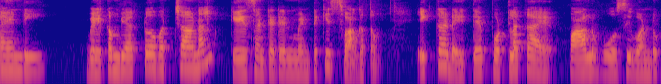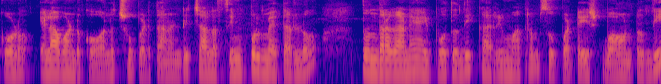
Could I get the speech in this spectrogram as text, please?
హాయ్ అండి. Welcome back to our channel case ఎంటర్టైన్మెంట్కి స్వాగతం. ఇక్కడైతే పొట్లకాయ పాలు పోసి వండుకోవడం ఎలా వండుకోవాలో చూపెడతానండి. చాలా సింపుల్ మెథడ్లో తొందరగానే అయిపోతుంది. కర్రీ మాత్రం సూపర్ టేస్ట్ బాగుంటుంది.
